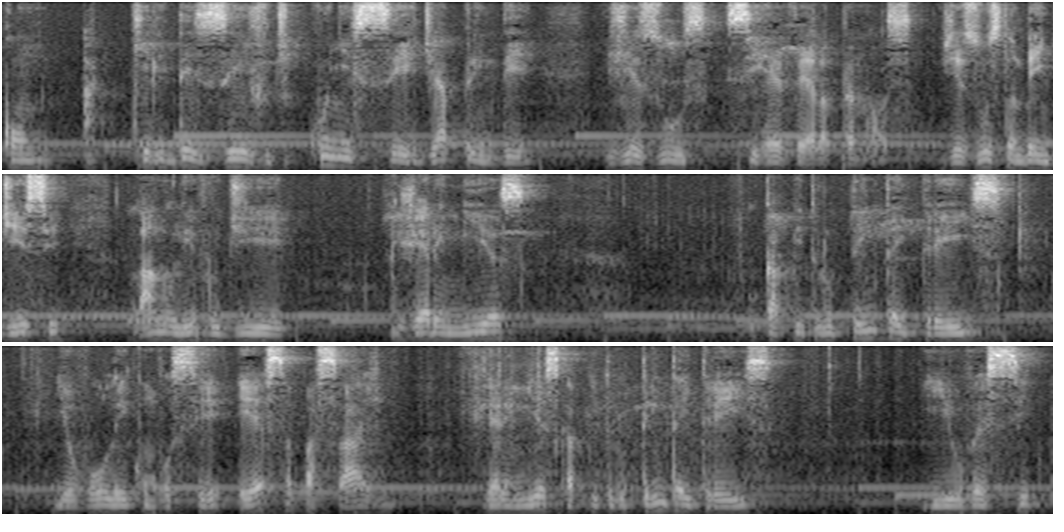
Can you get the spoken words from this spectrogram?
com aquele desejo de conhecer, de aprender, Jesus se revela para nós. Jesus também disse lá no livro de Jeremias, o capítulo 33, e eu vou ler com você essa passagem, Jeremias capítulo 33 e o versículo.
